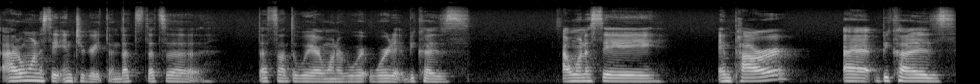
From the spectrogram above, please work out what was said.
i don't want to say integrate them that's that's a that's not the way i want to word it because i want to say empower uh, because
